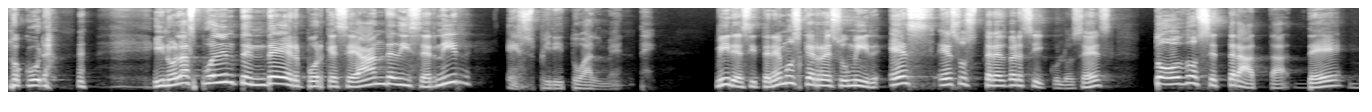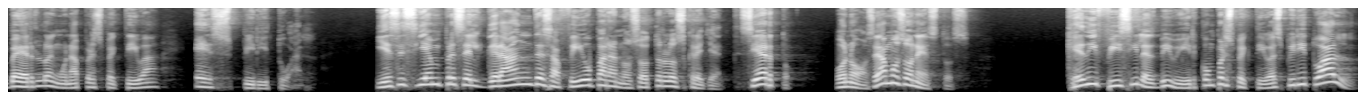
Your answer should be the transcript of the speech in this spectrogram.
locura. Y no las puede entender porque se han de discernir espiritualmente. Mire, si tenemos que resumir es, esos tres versículos, es todo se trata de verlo en una perspectiva espiritual. Y ese siempre es el gran desafío para nosotros los creyentes, ¿cierto? ¿O no? Seamos honestos. Qué difícil es vivir con perspectiva espiritual.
